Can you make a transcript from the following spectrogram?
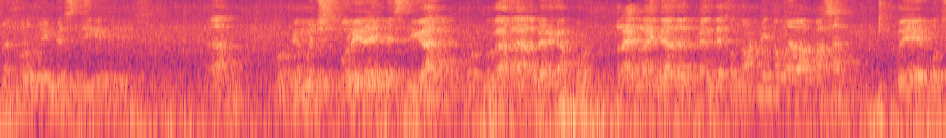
Pues mejor no investigue, ¿verdad? Porque muchos por ir a investigar, por jugarle a la verga, por traer la idea del pendejo, no, a mí no me va a pasar. Huevos.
